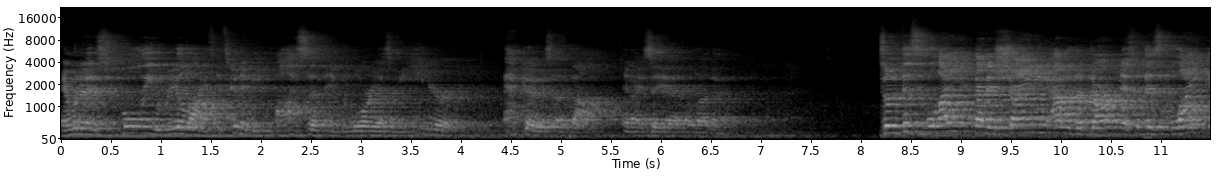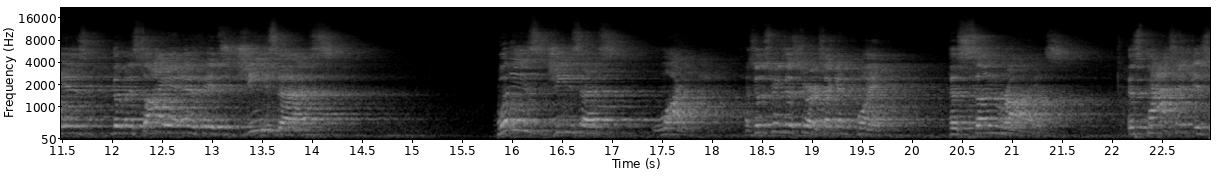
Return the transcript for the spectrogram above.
and when it is fully realized, it's going to be awesome and glorious. And we hear echoes of that in Isaiah 11. So this light that is shining out of the darkness, if this light is the Messiah, if it's Jesus, what is Jesus like? And so this brings us to our second point the sunrise. This passage is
